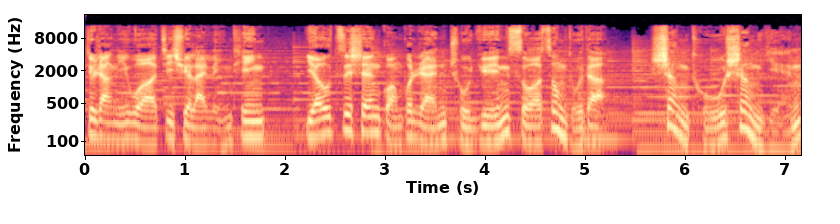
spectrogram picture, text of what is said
就让你我继续来聆听由资深广播人楚云所诵读的《圣徒圣言》。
